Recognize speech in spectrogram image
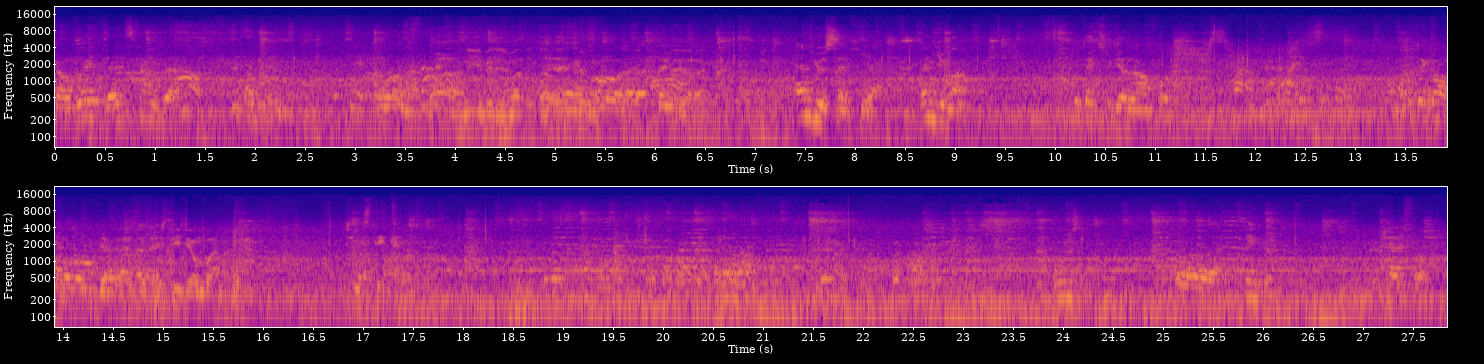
Can't wait, that's come back. Da, And you stay here. And you mom. We'll take together on photo. We'll take one photo together. Știi un ban Cinstit. Uh, thank you. Harris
